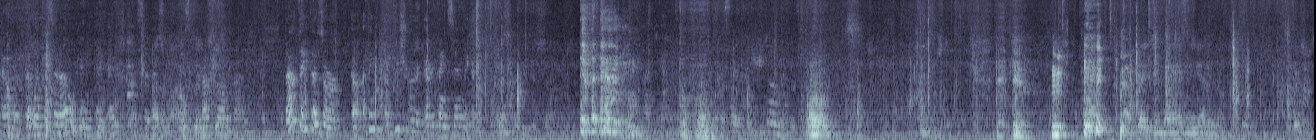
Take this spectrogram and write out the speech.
Yeah, But like I said, I don't get anything extra, so that That's would why I don't just be my think so. contract. But I think those are, uh, I think, I'm pretty sure everything's in there. That's how you decide. Okay, does anybody have any other questions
